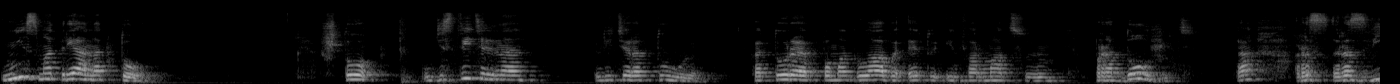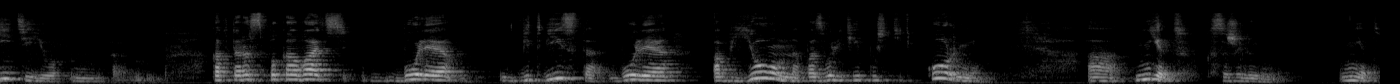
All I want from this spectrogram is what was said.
несмотря на то, что действительно литературы которая помогла бы эту информацию продолжить, да, раз, развить ее, как-то распаковать более ветвисто, более объемно, позволить ей пустить корни. А, нет, к сожалению, нет.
